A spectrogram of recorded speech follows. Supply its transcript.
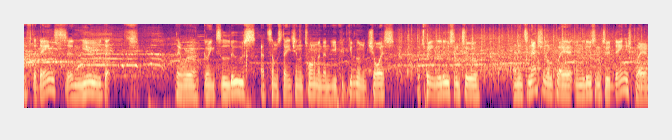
if the Danes uh, knew that they were going to lose at some stage in the tournament, and you could give them a choice between losing to an international player and losing to a Danish player,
